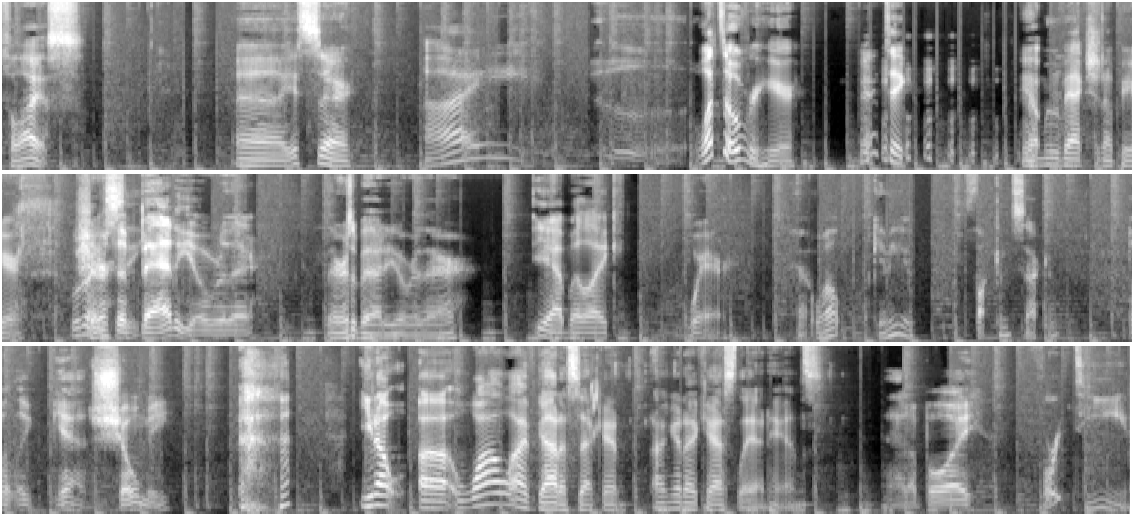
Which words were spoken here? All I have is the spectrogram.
Thalias. Uh, yes, sir. I. Ugh, what's over here? I'm gonna take Yep. a move action up here. What do I There's a see? baddie over there. There's a baddie over there. Yeah, but like, where? Yeah, well, give me a fucking second. But like, yeah, show me. You know, uh, while I've got a second, I'm gonna cast Lay on Hands. That a boy. 14.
